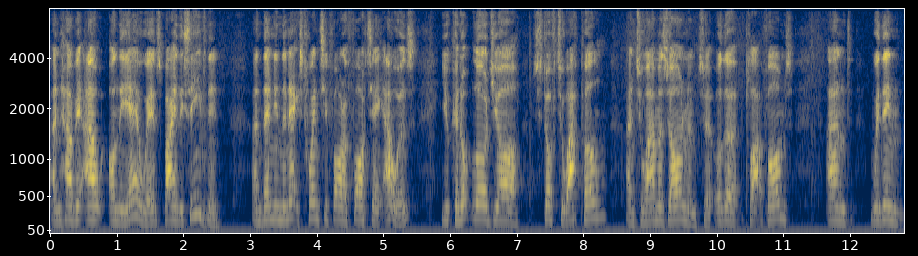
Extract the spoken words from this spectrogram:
and have it out on the airwaves by this evening. And then in the next 24 or 48 hours, you can upload your stuff to Apple and to Amazon and to other platforms. And within,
